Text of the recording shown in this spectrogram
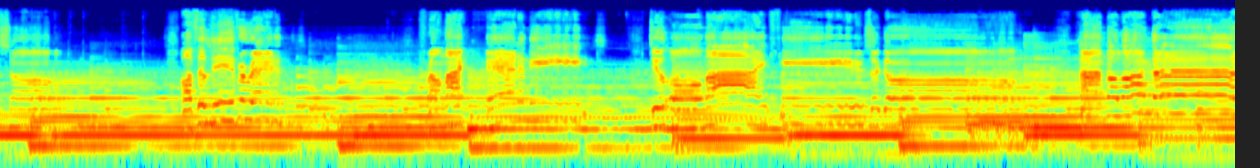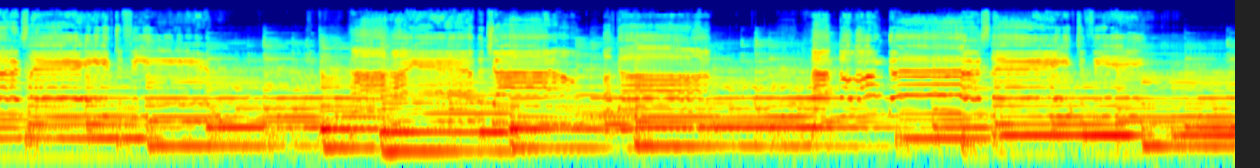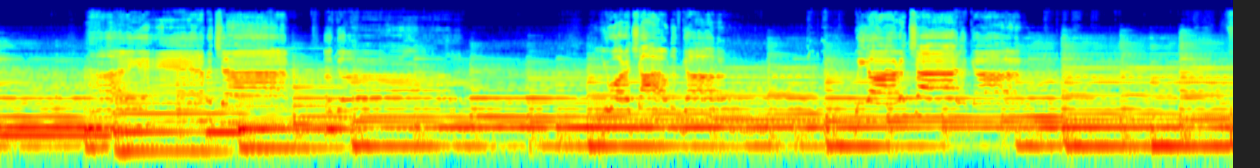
A song of deliverance from my enemies till all my fears are gone. Child of God. We are a child of God.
